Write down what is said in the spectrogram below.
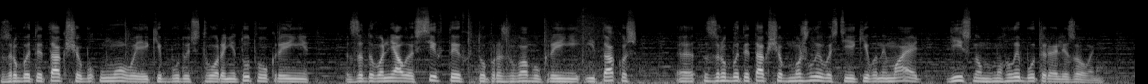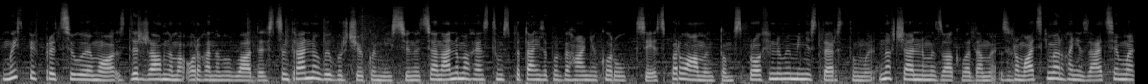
зробити так, щоб умови, які будуть створені тут в Україні, задовольняли всіх тих, хто проживав в Україні, і також е, зробити так, щоб можливості, які вони мають, дійсно могли бути реалізовані. Ми співпрацюємо з державними органами влади, з центральною виборчою комісією, національним агентством з питань запобігання корупції, з парламентом, з профільними міністерствами, навчальними закладами, з громадськими організаціями,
